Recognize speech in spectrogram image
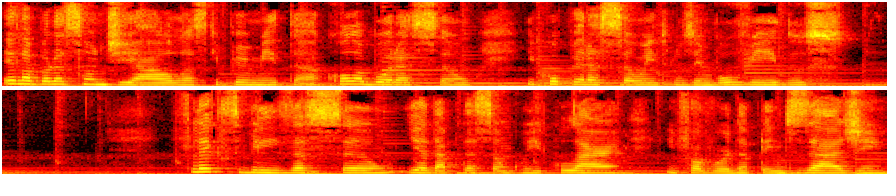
elaboração de aulas que permita a colaboração e cooperação entre os envolvidos flexibilização e adaptação curricular em favor da aprendizagem,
